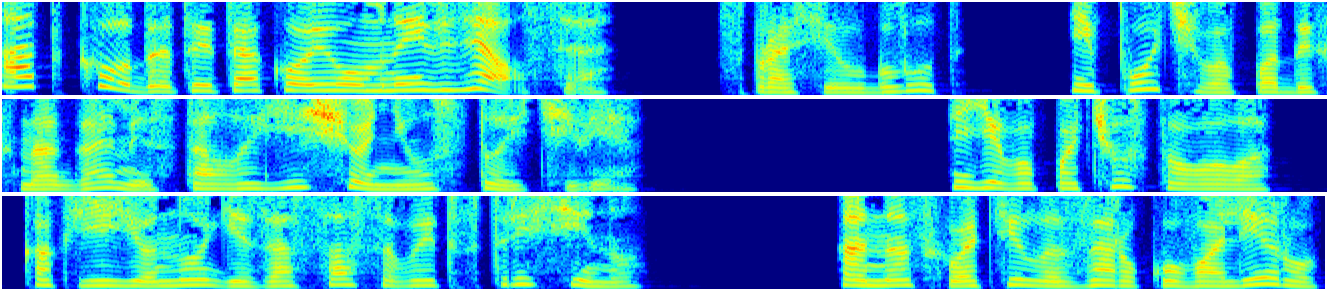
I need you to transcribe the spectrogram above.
«Откуда ты такой умный взялся?» — спросил Блуд, и почва под их ногами стала еще неустойчивее. Ева почувствовала, как ее ноги засасывает в трясину. Она схватила за руку Валеру,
